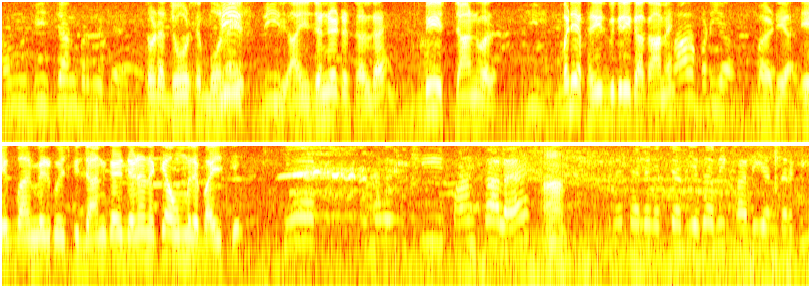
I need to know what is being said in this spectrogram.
हम बीस जानवर लेके आए थोड़ा ज़ोर से बोलना बीस, बीस। हाँ जनरेटर चल रहा है। बीस जानवर। बढ़िया खरीद बिक्री का काम है? हाँ बढ़िया। बढ़िया। एक बार मेरे को इसकी जानकारी देना ना क्या उम्र है भाई इसकी? ये उम्र इसकी पाँच साल है। हाँ। पहले बच्चा दिया था अभी खाली है अंदर की।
